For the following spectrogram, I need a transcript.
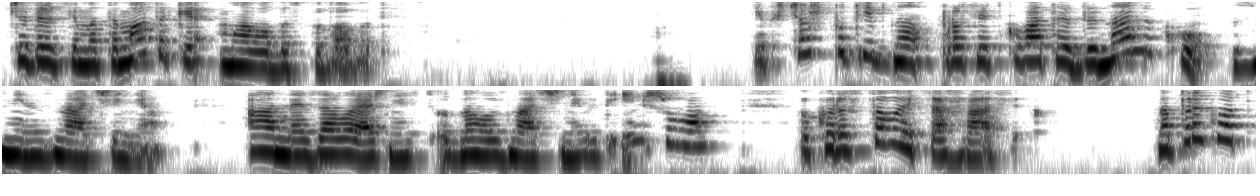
Вчительці математики мало би сподобатись. Якщо ж потрібно прослідкувати динаміку змін значення, а не залежність одного значення від іншого, використовується графік. Наприклад,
